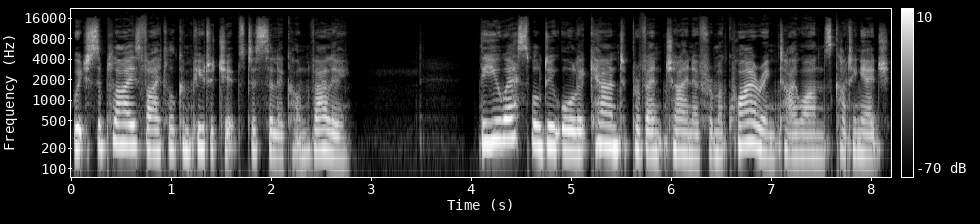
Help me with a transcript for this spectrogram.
which supplies vital computer chips to Silicon Valley. The US will do all it can to prevent China from acquiring Taiwan's cutting edge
